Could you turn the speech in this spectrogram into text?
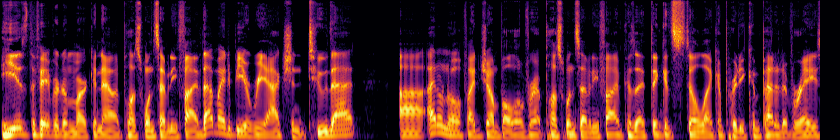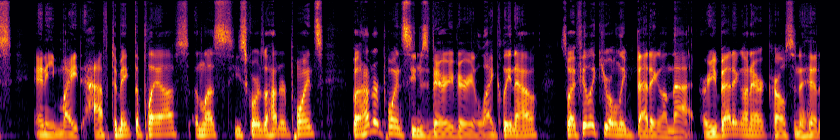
He is the favorite of the market now at plus 175. That might be a reaction to that. Uh, I don't know if I jump all over at plus 175 because I think it's still like a pretty competitive race, and he might have to make the playoffs unless he scores 100 points. But 100 points seems very, very likely now. So I feel like you're only betting on that. Are you betting on Erik Karlsson to hit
